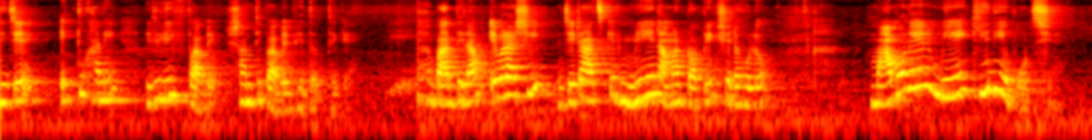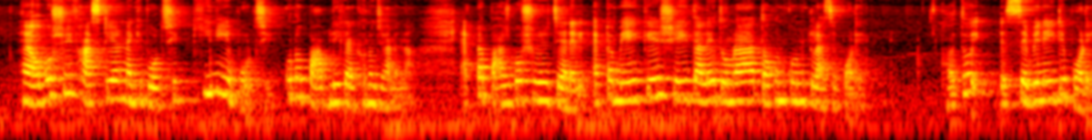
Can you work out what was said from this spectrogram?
নিজে একটুখানি রিলিফ পাবে, শান্তি পাবে ভেতর থেকে। বাদ দিলাম, এবার আসি, যেটা আজকের মেন আমার টপিক সেটা হলো মামনের মেয়ে কি নিয়ে পড়ছে? হ্যাঁ অবশ্যই ফার্স্ট ইয়ার নাকি পড়ছে, কি নিয়ে পড়ছি, কোনো পাবলিক এখনও জানে না। একটা পাঁচ বছরের চ্যানেল একটা মেয়েকে সেই তালে তোমরা তখন কোন ক্লাসে পড়ে? হয়তো সেভেন এইটে পড়ে।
